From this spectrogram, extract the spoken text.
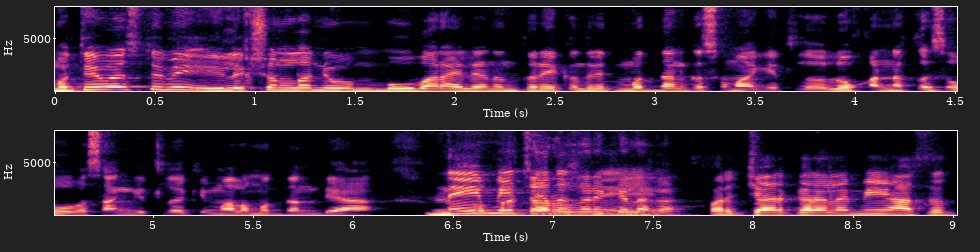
मग त्यावेळेस तुम्ही इलेक्शनला उभा राहिल्यानंतर एकंदरीत मतदान कसं मागितलं लोकांना कसं सांगितलं की मला मतदान द्या नाही मी प्रचार वगैरे. केला का? प्रचार करायला मी असं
